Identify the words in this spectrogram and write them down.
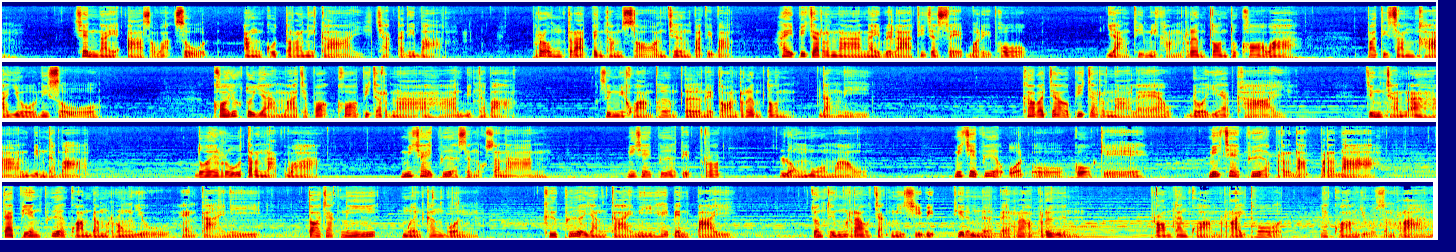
เช่นในอาสวะสูตร อังคุตรนิกาย ชักกนิบาตพระองค์ตรัสเป็นคำสอนเชิงปฏิบัติ ให้พิจารณาในเวลาที่จะเสพบริโภค อย่างที่มีคำเริ่มต้นทุกข้อว่า ปฏิสังขาโยนิโส ขอยกตัวอย่างมาเฉพาะข้อพิจารณาอาหารบิณฑบาตซึ่งมีความเพิ่มเติมในตอนเริ่มต้น ดังนี้ ข้าพเจ้าพิจารณาแล้วโดยแยบคาย จึงฉันอาหารบินทบาท โดยรู้ตระหนักว่าไม่ใช่เพื่อสนุกสนานไม่ใช่เพื่อติดรสหลงมัวเมาไม่ใช่เพื่ออวดโอโก้เก๋มิใช่เพื่อประดับประดา แต่เพียงเพื่อความดำรงอยู่แห่งกายนี้ ต่อจากนี้เหมือนข้างบน คือเพื่อยังกายนี้ให้เป็นไป จนถึงเราจะมีชีวิตที่ดำเนินไปราบรื่น พร้อมทั้งความไร้โทษและความอยู่สำราญ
